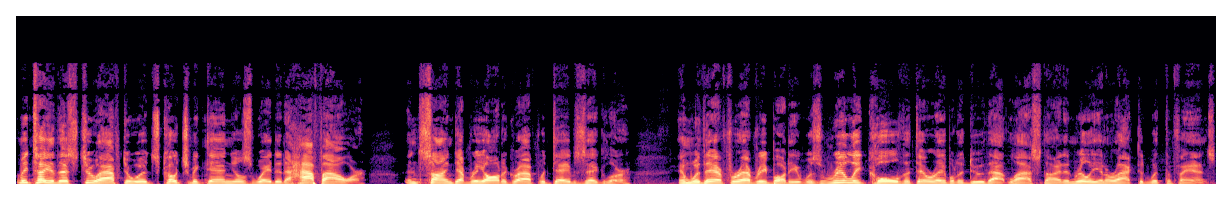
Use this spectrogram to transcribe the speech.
Let me tell you this, too. Afterwards, Coach McDaniels waited a half hour and signed every autograph with Dave Ziegler and were there for everybody. It was really cool that they were able to do that last night and really interacted with the fans.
